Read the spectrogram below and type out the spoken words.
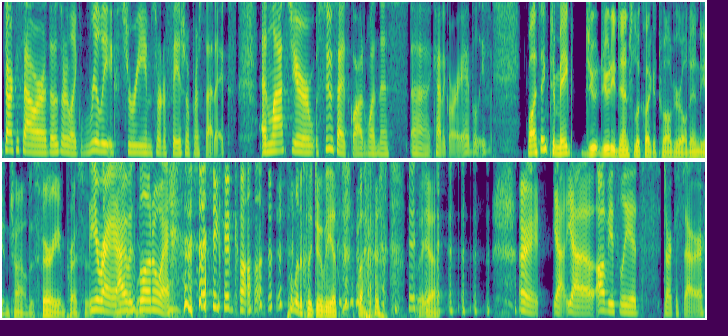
Darkest Hour, those are like really extreme sort of facial prosthetics. And last year, Suicide Squad won this uh, category, I believe. Well, I think to make Ju- Judi Dench look like a 12 year old Indian child is very impressive. You're right. I was work. blown away. Good call. Politically dubious, but, but yeah. All right. Yeah. Yeah. Obviously, it's Darkest Hour.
